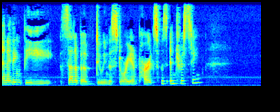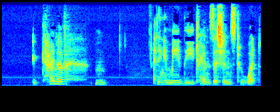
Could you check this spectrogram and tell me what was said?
And I think the setup of doing the story in parts was interesting. It kind of, hmm, I think it made the transitions to what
